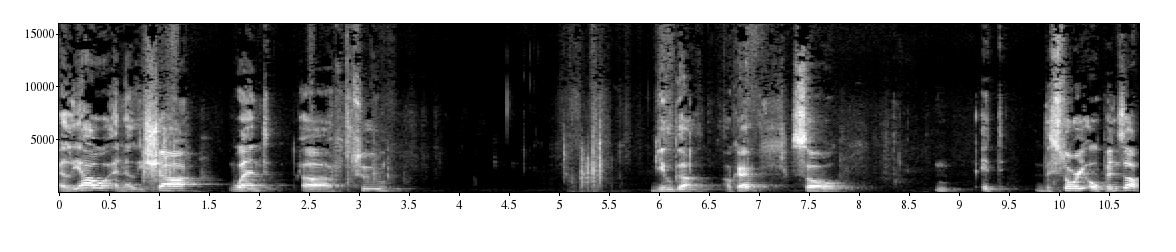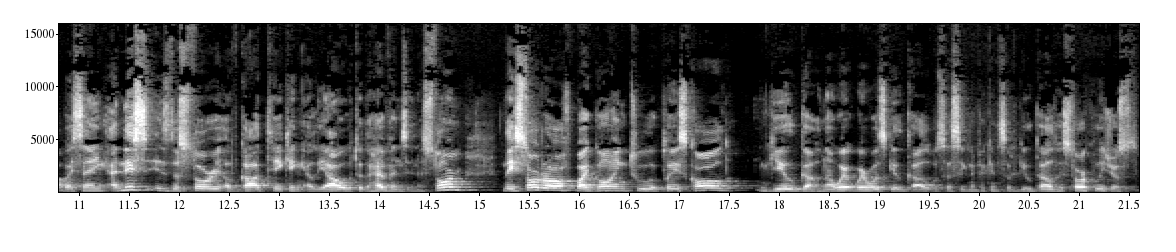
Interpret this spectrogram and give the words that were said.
Eliyahu and Elisha went uh, to Gilgal. Okay, so it the story opens up by saying, and this is the story of God taking Eliyahu to the heavens in a storm. They started off by going to a place called Gilgal. Now, where, where was Gilgal? What's the significance of Gilgal historically? Just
